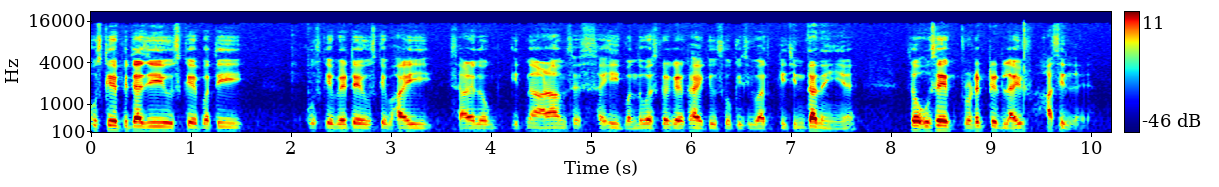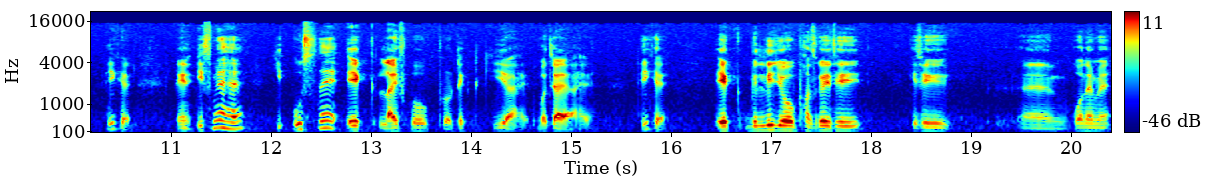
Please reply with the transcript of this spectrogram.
उसके पिताजी उसके पति उसके बेटे, उसके भाई, सारे लोग इतना आराम से सही बंदोबस्त करके रखा है कि उसको किसी बात की चिंता नहीं है। सो उसे एक प्रोटेक्टेड लाइफ हासिल है। ठीक है? लेकिन इसमें है कि उसने एक लाइफ को प्रोटेक्ट किया है, बचाया है। ठीक है? एक बिल्ली जो फंस गई थी किसी कोने में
